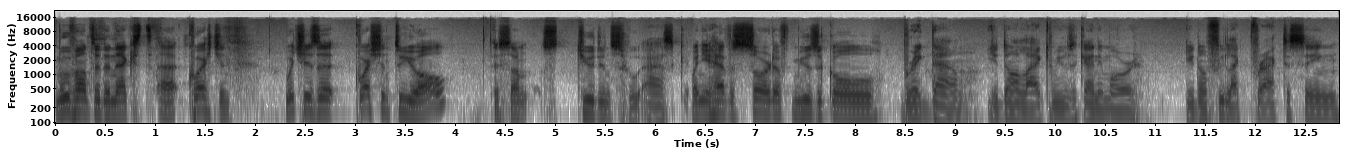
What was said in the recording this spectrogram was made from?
Move on to the next uh, question, which is a question to you all. There's some students who ask when you have a sort of musical breakdown, you don't like music anymore, you don't feel like practicing.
